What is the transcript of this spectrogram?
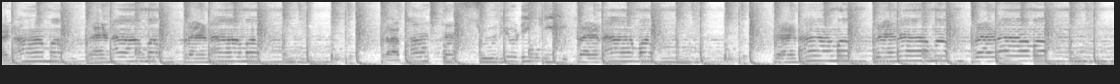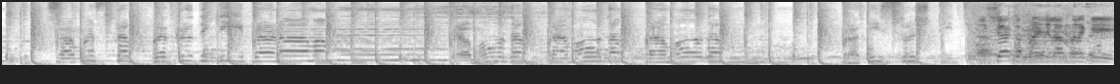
ప్రణామం ప్రణామం ప్రణామం. ప్రభాత సూర్యుడికి ప్రణామం. ప్రణామం ప్రణామం ప్రణామం. సమస్త ప్రకృతికి ప్రణామం. ప్రమోదం ప్రమోదం ప్రమోదం. ప్రతి సృష్టి విశాఖ ప్రజలందరికీ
